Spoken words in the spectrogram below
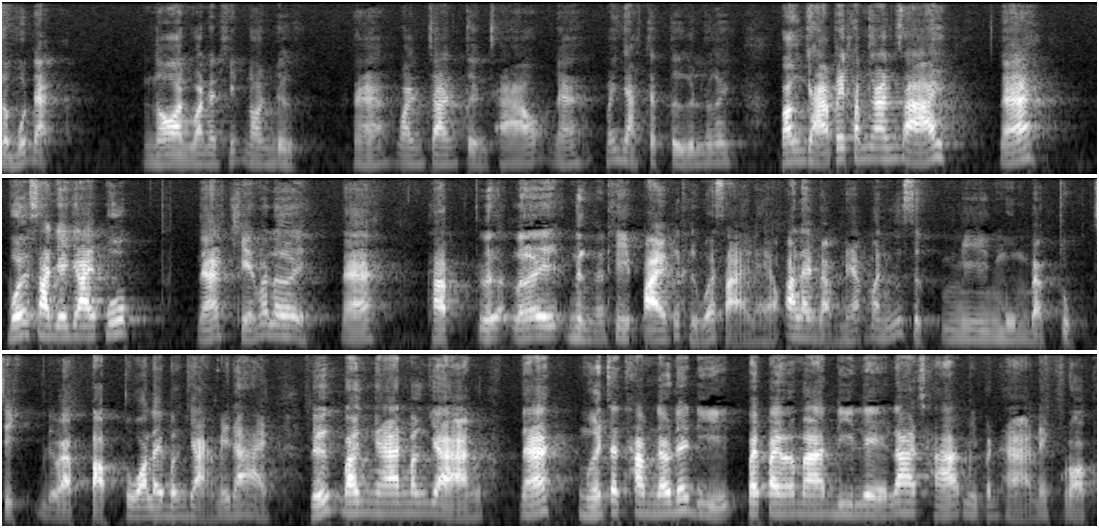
สมมติน่ะนอนวันอาทิตย์นอนดึกนะวันจันทร์ตื่นเช้านะไม่อยากจะตื่นเลย บางอย่างไปทำงานสายนะบริษัทใหญ่ๆปุ๊บนะเขียนมาเลยนะถ้าเลยหนึ่งนาทีไปก็ถือว่าสายแล้ว อะไรแบบนี้มันรู้สึกมีมุมแบบจุกจิกแบบปรับตัวอะไรบางอย่างไม่ได้ หรือบางงานบางอย่าง นะเหมือนจะทำแล้วได้ดี ไปไปมาดีเลย์ล่าช้ามีปัญหาในกรอบก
